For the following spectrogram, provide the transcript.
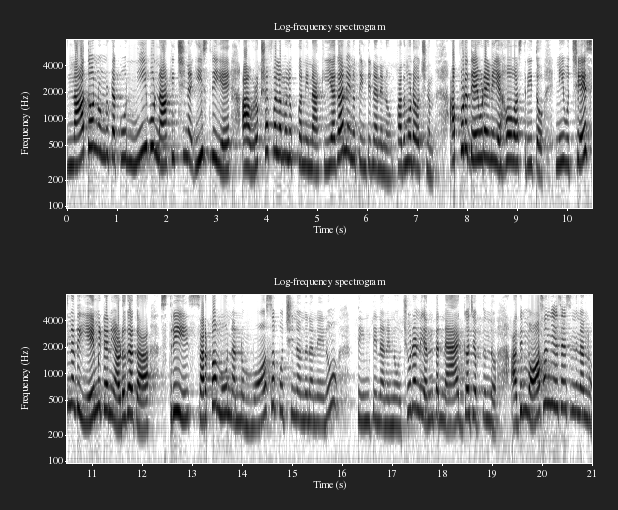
నాతో నుండుటకు నీవు నాకిచ్చిన ఈ స్త్రీయే ఆ వృక్షఫలములు కొన్ని నాకు ఇయ్యగా నేను తింటిననెను. పదమూడవ వచనం. అప్పుడు దేవుడైన యహోవా స్త్రీతో నీవు చేసినది ఏమిటని అడుగగా స్త్రీ సర్పము నన్ను మోసపుచ్చినందున నేను తింటిన నన్ను. చూడండి ఎంత నాగ్గా చెప్తుందో. అది మోసం చేసేసింది నన్ను.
